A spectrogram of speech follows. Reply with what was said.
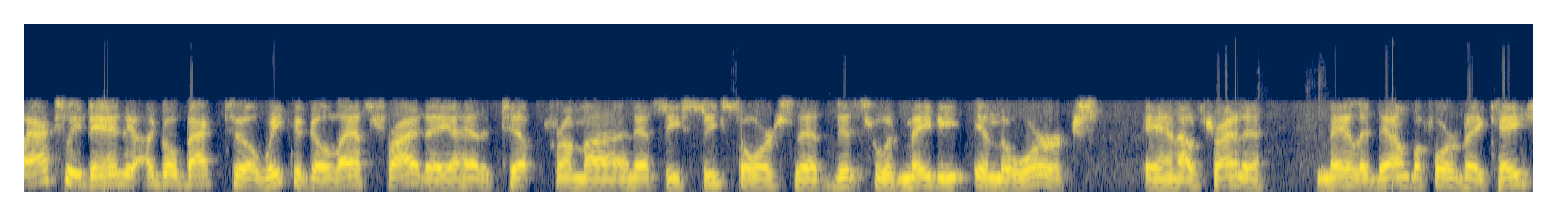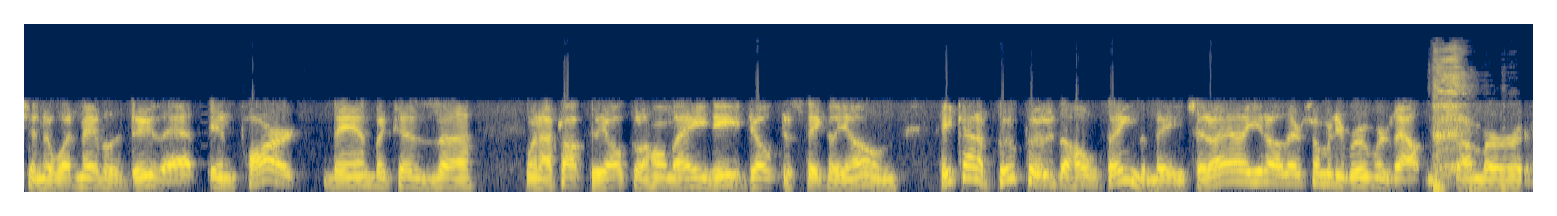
actually, Dan, I go back to a week ago. Last Friday, I had a tip from uh, an SEC source that this would maybe in the works, and I was trying to nail it down before vacation. I wasn't able to do that. In part, Dan, because uh, when I talked to the Oklahoma AD, Joe Castiglione, he kind of poo pooed the whole thing to me. He said, Well, you know, there's so many rumors out in the summer.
